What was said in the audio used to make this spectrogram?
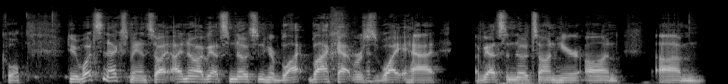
Cool, dude. What's next, man? So I, I know I've got some notes in here: black black hat versus white hat. I've got some notes on here on. Um,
